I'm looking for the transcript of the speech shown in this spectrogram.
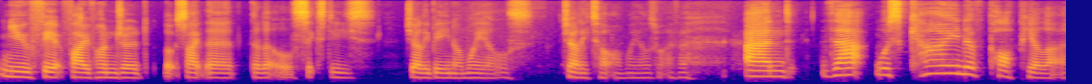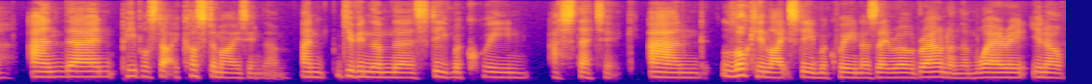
new Fiat 500 looks like the, the little 60s jelly bean on wheels, jelly tot on wheels, whatever. And that was kind of popular And then people started customizing them and giving them the Steve McQueen aesthetic and looking like Steve McQueen as they rode round on them, wearing, you know,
